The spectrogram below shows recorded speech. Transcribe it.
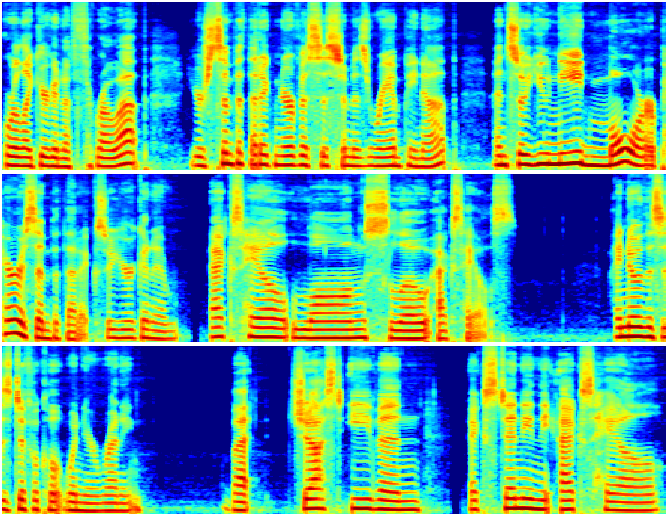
or like you're going to throw up, your sympathetic nervous system is ramping up and so you need more parasympathetic. So you're going to exhale long, slow exhales. I know this is difficult when you're running, but just even extending the exhale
